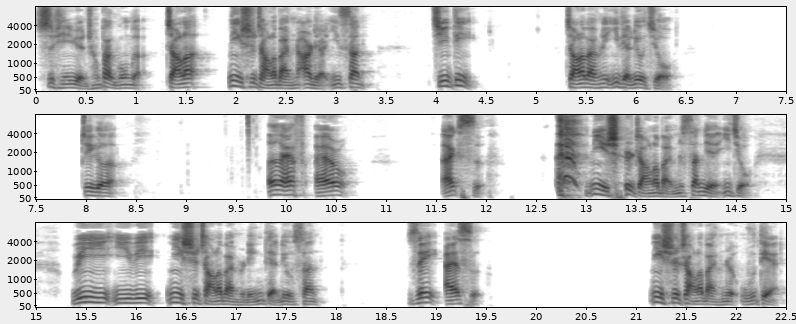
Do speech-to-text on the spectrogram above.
视频远程办公的涨了，逆势涨了百分之二点一三，GD。涨了百分之一点六九，这个，NFL X 逆势涨了百分之三点一九，VEEV 逆势涨了百分之零点六三，ZS 逆势涨了百分之五点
